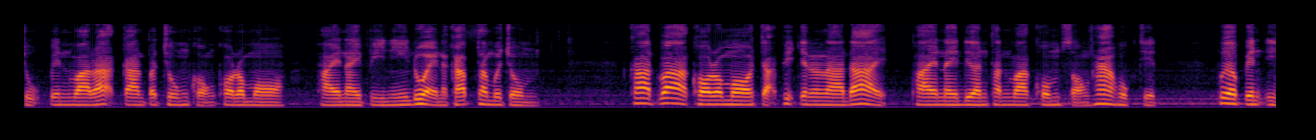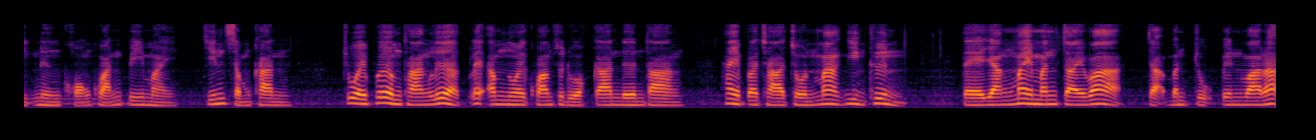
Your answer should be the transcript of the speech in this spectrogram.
จุเป็นวาระการประชุมของคอรมอภายในปีนี้ด้วยนะครับท่านผู้ชม คาดว่าคอรมอจะพิจารณาได้ภายในเดือนธันวาคม 2567 เพื่อเป็นอีกหนึ่งของขวัญปีใหม่ ชิ้นสำคัญ ช่วยเพิ่มทางเลือกและอำนวยความสะดวกการเดินทาง ให้ประชาชนมากยิ่งขึ้น แต่ยังไม่มั่นใจว่าจะบรรจุเป็นวาระ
